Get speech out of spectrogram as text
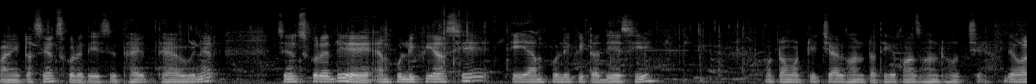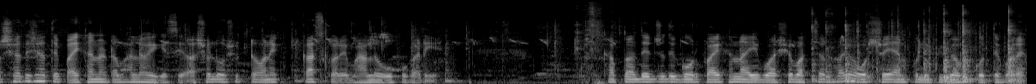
পানিটা চেঞ্জ করে দিয়েছি থেয়াবিনের চেঞ্জ করে দিয়ে অ্যাম্পোলিপি আছে, এই অ্যাম্পোলিপিটা দিয়েছি। মোটামুটি চার ঘণ্টা থেকে পাঁচ ঘণ্টা হচ্ছে। দেওয়ার সাথে সাথে পায়খানাটা ভালো হয়ে গেছে। আসলে ওষুধটা অনেক কাজ করে, ভালো উপকারী। আপনাদের যদি গোড় পায়খানা এই বয়সে বাচ্চার হয়, অবশ্যই অ্যাম্পোলিপি ব্যবহার করতে পারেন।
